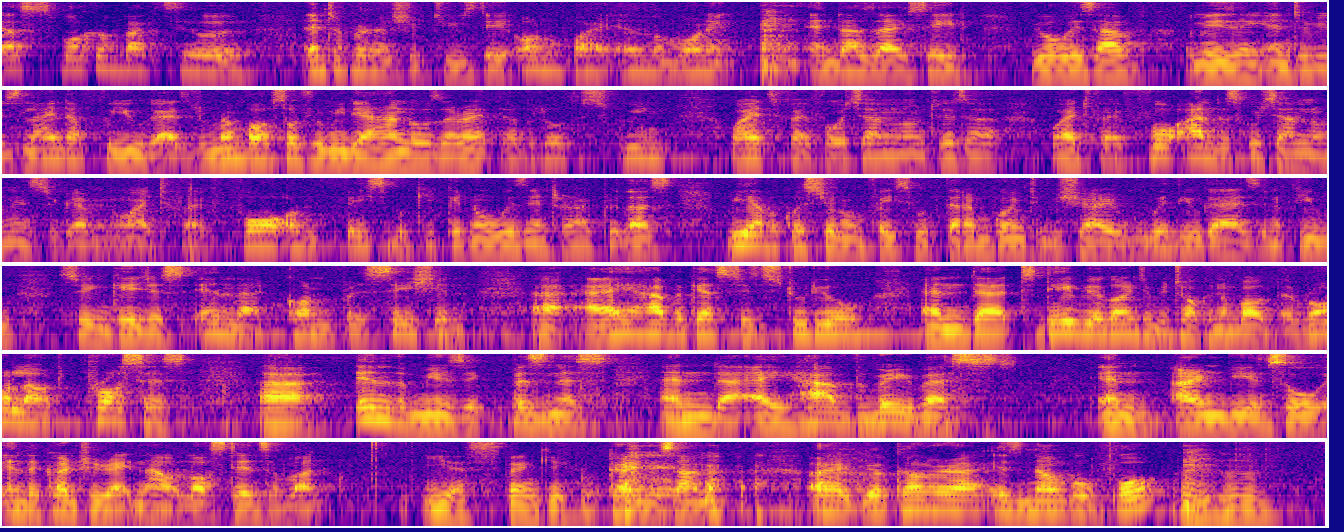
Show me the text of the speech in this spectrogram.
Yes, welcome back to Entrepreneurship Tuesday on Why in the Morning. and as I said, we always have amazing interviews lined up for you guys. Remember our social media handles are right there below the screen. Y254 channel on Twitter, Y254 underscore channel on Instagram, and Y254 on Facebook. You can always interact with us. We have a question on Facebook that I'm going to be sharing with you guys in a few, so engage us in that conversation. Uh, I have a guest in studio, and uh, today we are going to be talking about the rollout process uh, in the music business. And uh, I have the very best in R&B and soul in the country right now, Lost in Savannah. Yes, thank you. Karibu sana. All right, your camera is number 4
